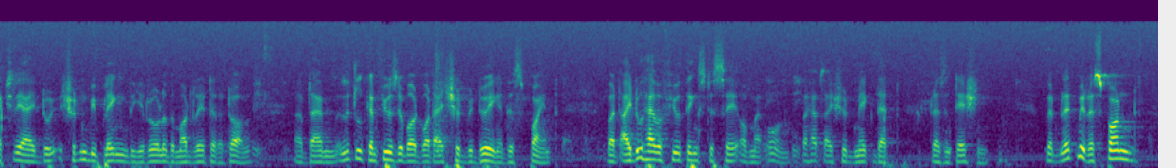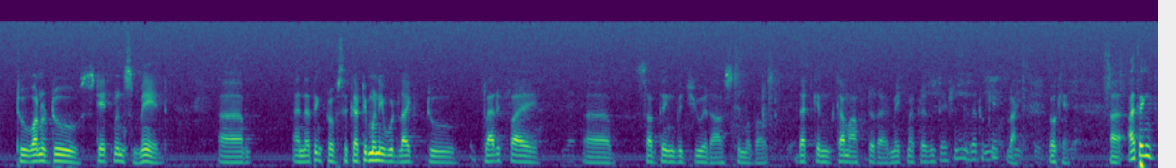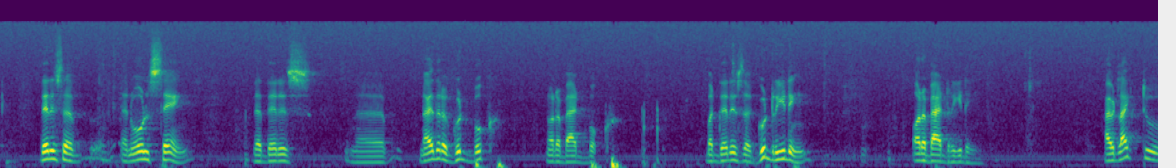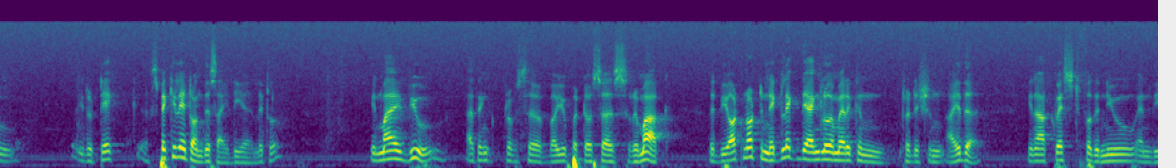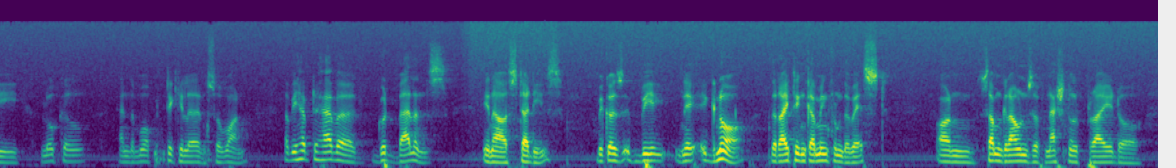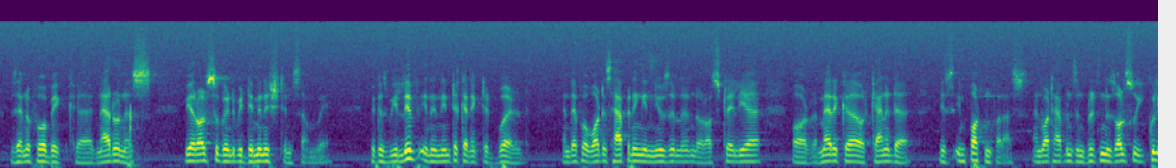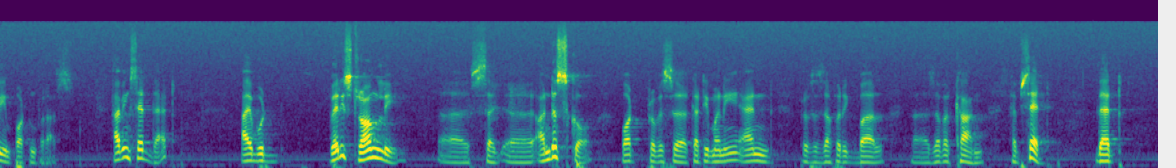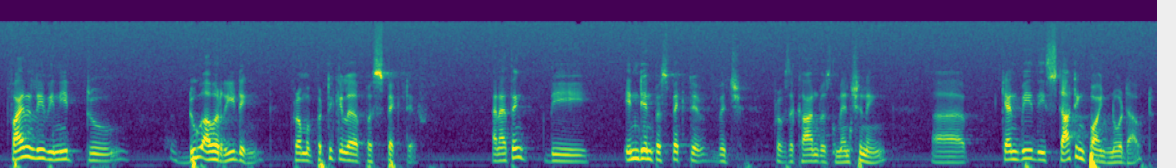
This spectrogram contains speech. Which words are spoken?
Actually, I do, shouldn't be playing the role of the moderator at all. But I'm a little confused about what I should be doing at this point. But I do have a few things to say of my own. Perhaps I should make that presentation. But let me respond to one or two statements made. Um, and I think Professor Kattimani would like to clarify uh, something which you had asked him about. That can come after I make my presentation. Is that okay? Right. Okay. Uh, I think there is a, an old saying that there is uh, neither a good book nor a bad book, but there is a good reading or a bad reading. I would like to, you know, take speculate on this idea a little. In my view, I think Professor Bayu Patosa's remark that we ought not to neglect the Anglo-American tradition either in our quest for the new and the local and the more particular and so on. Uh, we have to have a good balance in our studies because if we ignore the writing coming from the West on some grounds of national pride or xenophobic uh, narrowness, we are also going to be diminished in some way because we live in an interconnected world and therefore what is happening in New Zealand or Australia or America or Canada is important for us. And what happens in Britain is also equally important for us. Having said that, I would very strongly uh, uh, underscore what Professor Kattimani and Professor Zafar Iqbal, uh, Zafar Khan have said, that finally we need to do our reading from a particular perspective. And I think the Indian perspective, which Professor Khan was mentioning, uh, can be the starting point, no doubt.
